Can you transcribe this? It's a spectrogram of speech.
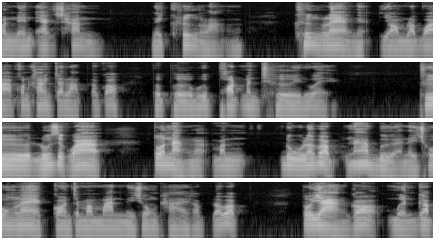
มันเน้นแอคชั่นในครึ่งหลัง ครึ่งแรกเนี่ยยอมรับว่าค่อนข้างจะหลับ แล้วก็เพลอๆคือพอดมันเชยด้วย คือรู้สึกว่าตัวหนังอะมันดูแล้วแบบน่าเบื่อในช่วงแรกก่อนจะมามันในช่วงท้ายครับ แล้วแบบตัวอย่างก็เหมือนกับ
